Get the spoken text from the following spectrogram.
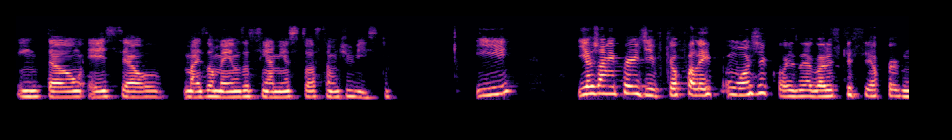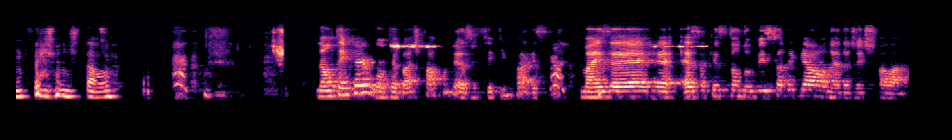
Então, esse é o, mais ou menos assim a minha situação de visto. E, e eu já me perdi, porque eu falei um monte de coisa e agora eu esqueci a pergunta que a gente estava. Não tem pergunta, é bate-papo mesmo, fique em paz. Mas é, é, essa questão do visto é legal, né, da gente falar.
